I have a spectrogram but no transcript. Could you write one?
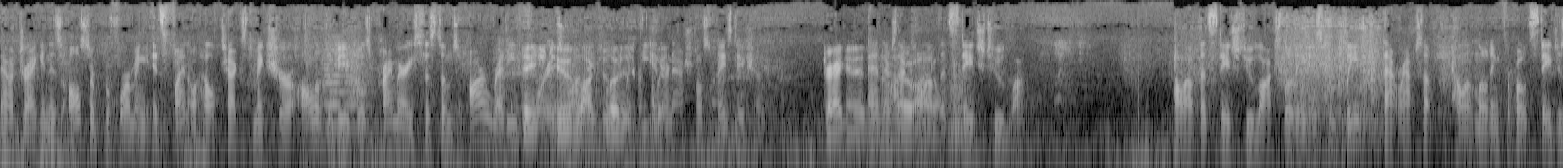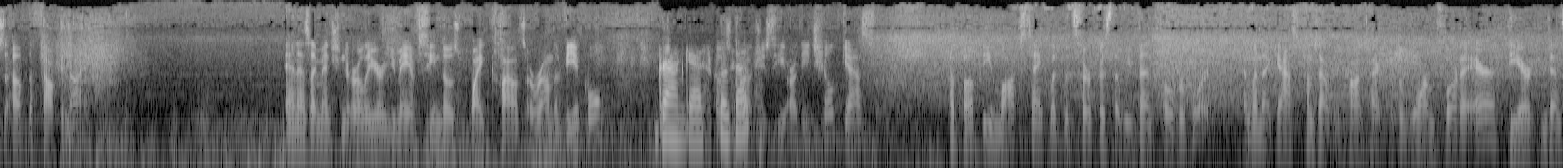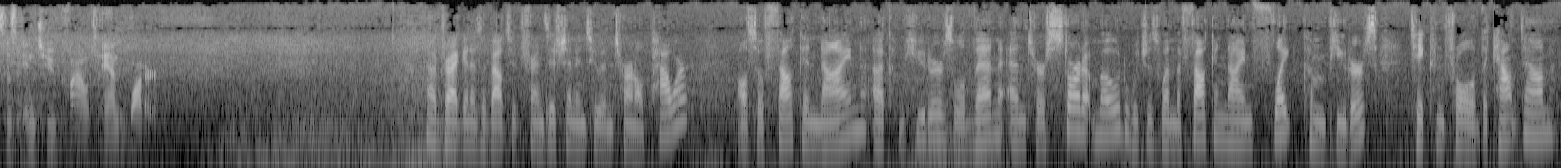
Now, Dragon is also performing its final health checks to make sure all of the vehicle's primary systems are ready Stage for its two, rendezvous load is the complete. International Space Station. Dragon is And in there's auto that call out that stage two lock. Call out that stage two locks loading is complete. That wraps up propellant loading for both stages of the Falcon 9. And as I mentioned earlier, you may have seen those white clouds around the vehicle. Ground gas Those closeout. clouds you see are the chilled gas above the LOX tank liquid surface that we vent overboard. And when that gas comes out in contact with the warm Florida air, the air condenses into clouds and water. Now, Dragon is about to transition into internal power. Also, Falcon 9 uh, computers will then enter startup mode, which is when the Falcon 9 flight computers take control of the countdown,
